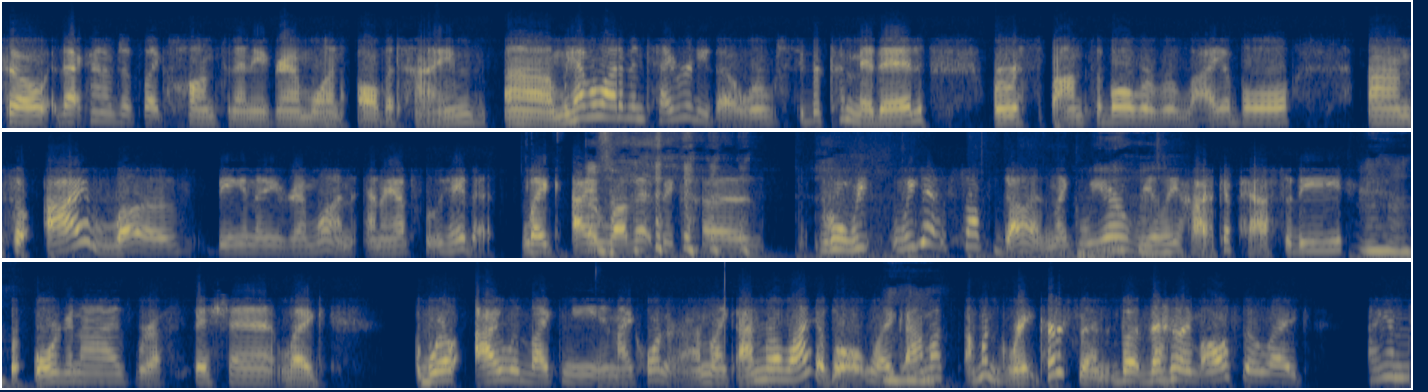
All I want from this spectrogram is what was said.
so that kind of just like haunts an enneagram one all the time. Um, we have a lot of integrity though. We're super committed. We're responsible. We're reliable. Um, so i love being an enneagram one and i absolutely hate it. Like i love it because we we get stuff done. Like we are mm-hmm. really high capacity. Mm-hmm. we're organized. We're efficient. Like well i would like me in my corner. I'm like i'm reliable. Like mm-hmm. i'm a i'm a great person. But then i'm also like i am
